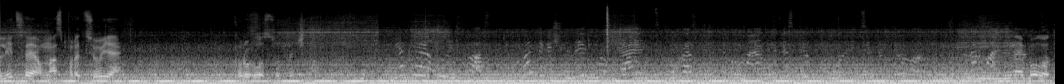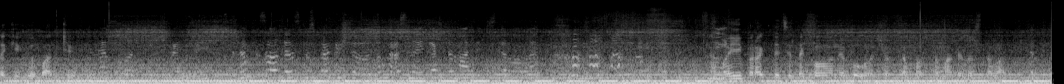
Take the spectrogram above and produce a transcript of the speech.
Поліція у нас працює круглосуточно. Як реагують власники? Буває таке, що вони відмовляються, показують документи, не спілкуються, тобто нормально. Не було таких випадків. Не було таких працює. Нам казали Держбезпеки, що одного разу навіть автомати діставали. На моїй практиці такого не було, щоб там автомати доставати.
